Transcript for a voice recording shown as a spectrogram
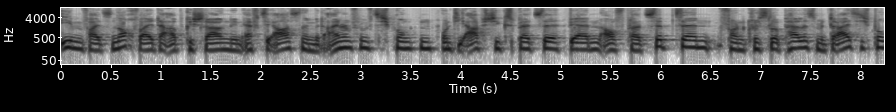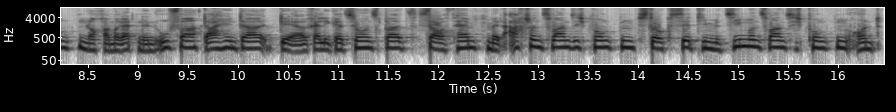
ebenfalls noch weiter abgeschlagen den FC Arsenal mit 51 Punkten und die Abstiegsplätze werden auf Platz 17 von Crystal Palace mit 30 Punkten noch am rettenden Ufer. Dahinter der Relegationsplatz Southampton mit 28 Punkten, Stoke City mit 27 Punkten und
